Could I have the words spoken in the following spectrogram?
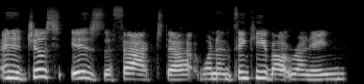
And it just is the fact that when I'm thinking about running,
